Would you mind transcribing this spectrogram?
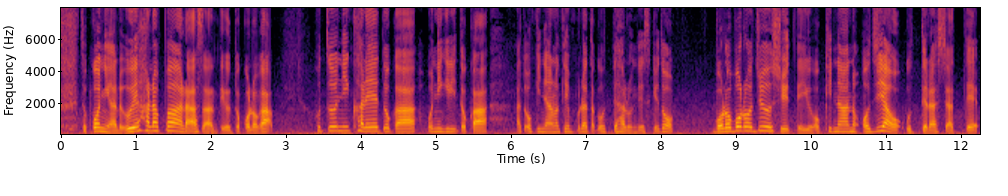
そこにある上原パーラーさんっていうところが、普通にカレーとかおにぎりとか、あと沖縄の天ぷらとか売ってはるんですけど、ボロボロジューシーっていう沖縄のおじやを売ってらっしゃって、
